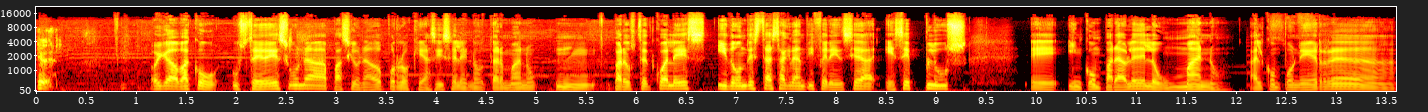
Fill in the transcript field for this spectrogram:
ver. Oiga, Baco, usted es un apasionado por lo que hace y se le nota, hermano. Mm, Para usted, ¿cuál es y dónde está esa gran diferencia, ese plus eh, incomparable de lo humano al componer eh,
